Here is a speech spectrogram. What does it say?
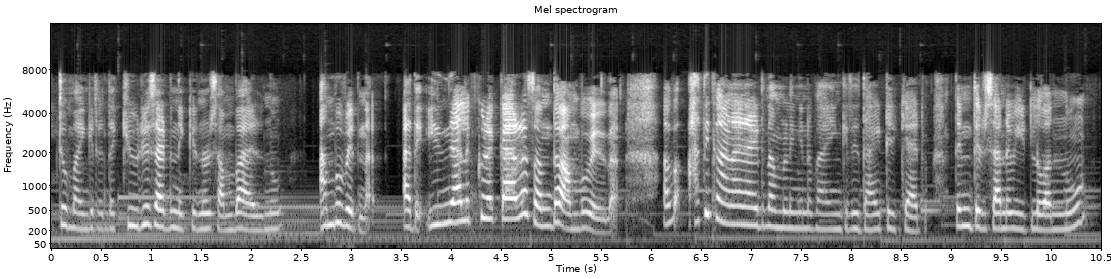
ഏറ്റവും ഭയങ്കര എന്താ ക്യൂരിയസ് ആയിട്ട് നിൽക്കുന്ന ഒരു സംഭവമായിരുന്നു അമ്പു പെരുന്നാൾ അതെ ഇരിഞ്ഞാലക്കുഴക്കാരുടെ സ്വന്തം അമ്പ് വരുന്നതാണ് അപ്പോൾ അത് കാണാനായിട്ട് നമ്മളിങ്ങനെ ഭയങ്കര ഇതായിട്ടിരിക്കുകയായിരുന്നു പിന്നെ തിരുസാറിന്റെ വീട്ടിൽ വന്നു.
